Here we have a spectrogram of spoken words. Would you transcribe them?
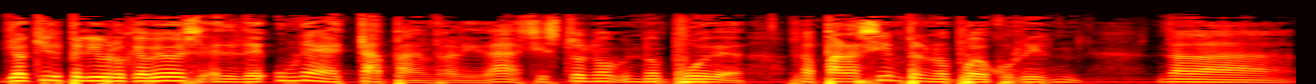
yo aquí el peligro que veo es el de una etapa en realidad. Si esto no, no puede, o sea, para siempre no puede ocurrir nada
